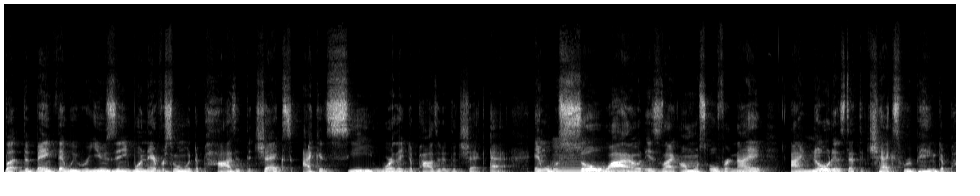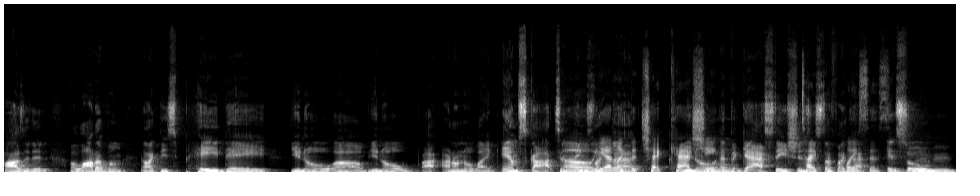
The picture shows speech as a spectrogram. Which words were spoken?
but the bank that we were using, whenever someone would deposit the checks, I could see where they deposited the check at. And what was so wild is like almost overnight, I noticed that the checks were being deposited, a lot of them, like these payday you know, um, you know, I, I don't know, like Amscots and Oh, things like that. yeah, like the check you know, at the gas stations and stuff like places. that. And so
